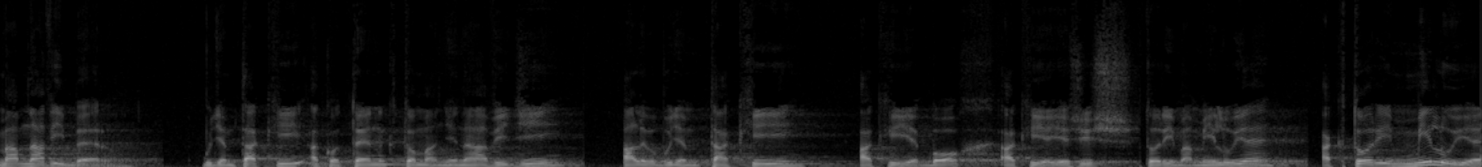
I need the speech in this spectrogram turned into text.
mám na výber. Budem taký ako ten, kto ma nenávidí, alebo budem taký, aký je Boh, aký je Ježiš, ktorý ma miluje a ktorý miluje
